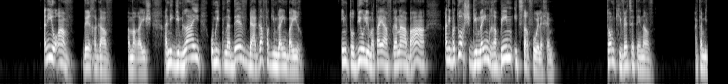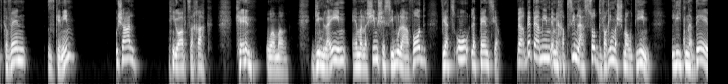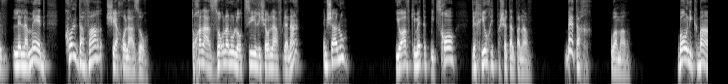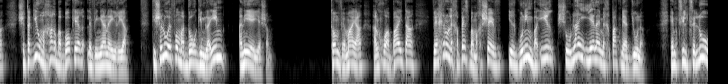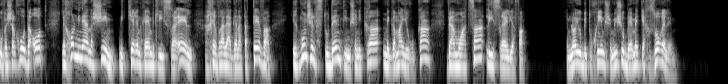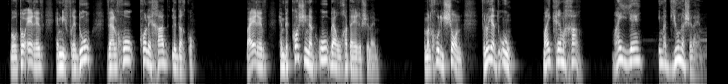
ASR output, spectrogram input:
אני יואב, דרך אגב, אמר האיש. אני גמלאי ומתנדב באגף הגמלאים בעיר. אם תודיעו לי מתי ההפגנה הבאה, אני בטוח שגמלאים רבים יצטרפו אליכם. תום כיווץ את עיניו. אתה מתכוון זקנים? הוא שאל. יואב צחק. כן, הוא אמר. גמלאים הם אנשים שסיימו לעבוד ויצאו לפנסיה, והרבה פעמים הם מחפשים לעשות דברים משמעותיים, להתנדב, ללמד, כל דבר שיכול לעזור. תוכל לעזור לנו להוציא רישיון להפגנה? הם שאלו. יואב כימת את מצחו, וחיוך התפשט על פניו. בטח, הוא אמר. בואו נקבע שתגיעו מחר בבוקר לבניין העירייה. תשאלו איפה מדור גמלאים, אני אהיה שם. תום ומאיה הלכו הביתה והחלו לחפש במחשב ארגונים בעיר שאולי יהיה להם אכפת מהדיונה. הם צלצלו ושלחו הודעות לכל מיני אנשים מקרן קיימת לישראל, החברה להגנת הטבע, ארגון של סטודנטים שנקרא מגמה ירוקה והמועצה לישראל יפה. הם לא היו בטוחים שמישהו באמת יחזור אליהם. באותו ערב הם נפרדו והלכו כל אחד לדרכו. בערב הם בקושי נגעו בארוחת הערב שלהם. הם הלכו לישון ולא ידעו מה יקרה מחר, מה יהיה עם הדיונה שלהם.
